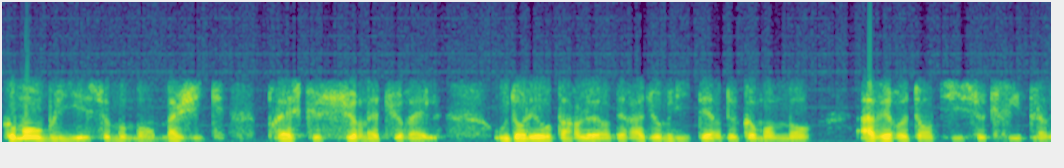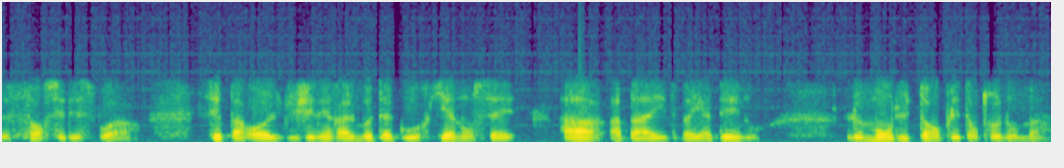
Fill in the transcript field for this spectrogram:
Comment oublier ce moment magique, presque surnaturel, où dans les haut-parleurs des radios militaires de commandement avait retenti ce cri plein de force et d'espoir, ces paroles du général Motagour qui annonçait Har Abayt Bayadenu, le mont du temple est entre nos mains.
